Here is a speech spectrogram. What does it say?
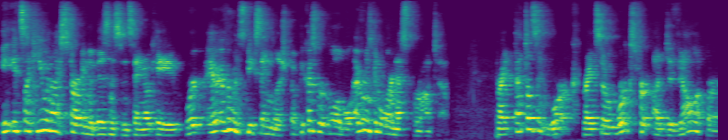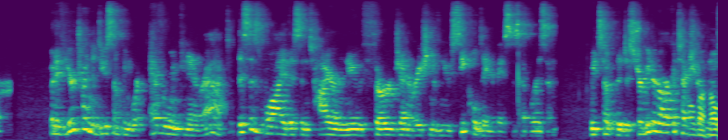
it's like you and I starting a business and saying, okay, we're, everyone speaks English, but because we're global, everyone's going to learn Esperanto, right? That doesn't work, right? So it works for a developer, but if you're trying to do something where everyone can interact, this is why this entire new third generation of new SQL databases have risen we took the distributed architecture hold on,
